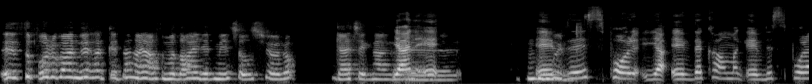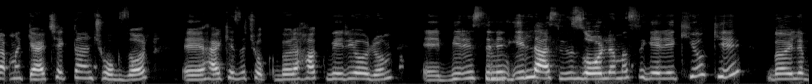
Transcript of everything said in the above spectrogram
E, sporu ben de hakikaten hayatıma dahil etmeye çalışıyorum. Gerçekten Yani e, e-. Evde spor ya evde kalmak, evde spor yapmak gerçekten çok zor. Ee, herkese çok böyle hak veriyorum. Ee, birisinin illa sizi zorlaması gerekiyor ki böyle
